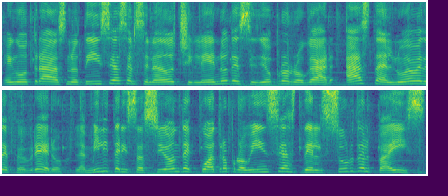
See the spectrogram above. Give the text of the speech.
En otras noticias, el Senado chileno decidió prorrogar hasta el 9 de febrero la militarización de cuatro provincias del sur del país,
